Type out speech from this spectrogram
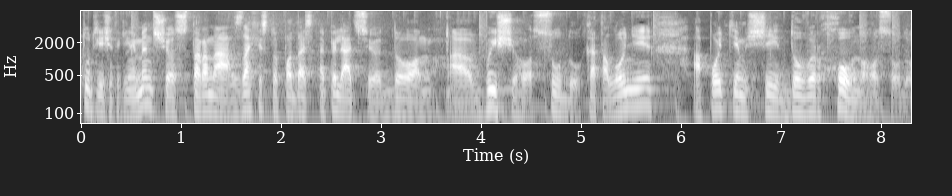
Тут є ще такий момент, що сторона захисту подасть апеляцію до вищого суду Каталонії, а потім ще й до Верховного суду.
